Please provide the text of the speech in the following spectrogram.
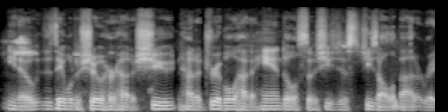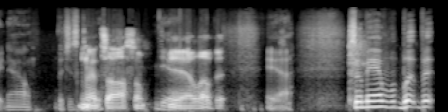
You know, is able to show her how to shoot and how to dribble, how to handle. So she's just she's all about it right now, which is cool. That's awesome. Yeah. Yeah. I love it. Yeah. So man, but but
